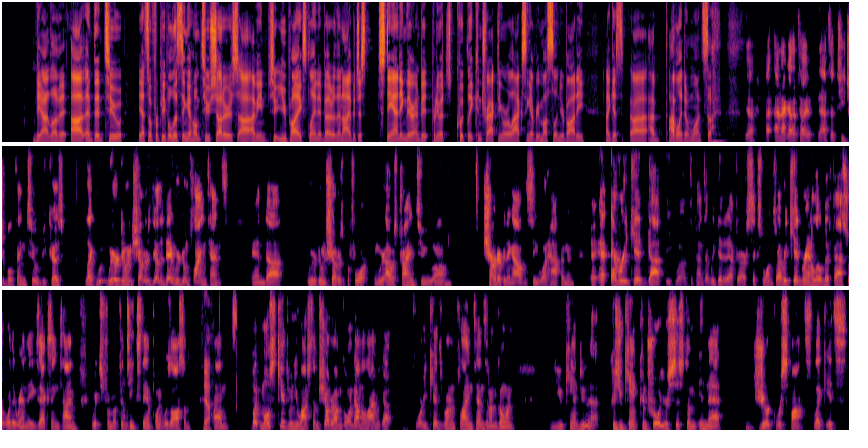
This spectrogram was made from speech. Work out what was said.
Yeah, I love it. Uh, and then too, yeah. So for people listening at home, too, shutters. Uh, I mean, you probably explain it better than I, but just standing there and pretty much quickly contracting or relaxing every muscle in your body. I guess uh, I've I've only done once, so. Yeah, and I got to tell you, that's a teachable thing too, because like we were doing shutters the other day. We were doing flying tens, and uh, we were doing shutters before, and we were, I was trying to um, chart everything out and see what happened, and every kid got well it depends. We did it after our 6-1 so every kid ran a little bit faster or they ran the exact same time which from a fatigue standpoint was awesome. Yeah. Um, but most kids when you watch them shudder i'm going down the line. We got 40 kids running flying tens and i'm going you can't do that. Because you can't control your system in that jerk response. Like it's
